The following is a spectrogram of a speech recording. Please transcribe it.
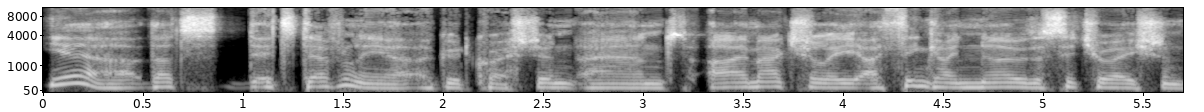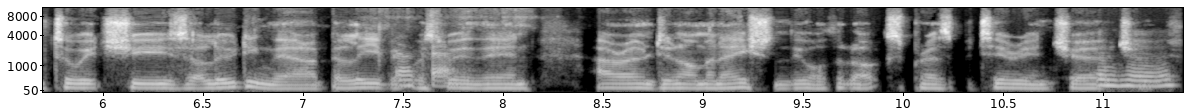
Yeah, that's it's definitely a, good question, and I'm actually I think I know the situation to which she's alluding there. I believe it okay. was within our own denomination, the Orthodox Presbyterian Church. Mm-hmm.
